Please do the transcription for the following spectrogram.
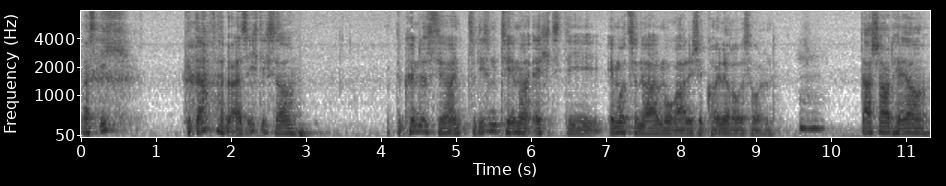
Was ich gedacht habe, als ich dich sah, du könntest ja zu diesem Thema echt die emotional-moralische Keule rausholen. Da schaut her,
